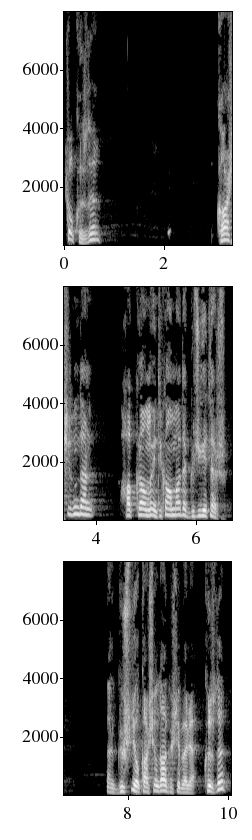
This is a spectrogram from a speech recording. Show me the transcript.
Çok kızdı. Karşılığından hakkı alma, intikam almaya da gücü yeter. Yani güçlü yok, karşılığında daha güçlü böyle. Kızdı.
